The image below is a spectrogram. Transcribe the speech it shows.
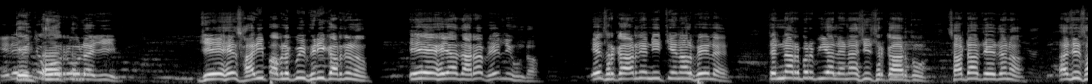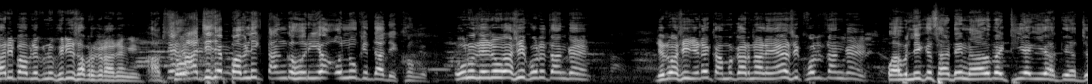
ਇਹਦੇ ਵਿੱਚ ਹੋਰ ਰੂਲ ਹੈ ਜੀ। ਜੇ ਇਹ ਸਾਰੀ ਪਬਲਿਕ ਵੀ ਫ੍ਰੀ ਕਰ ਦੇਣ ਇਹ ਇਹ ਅਦਾਰਾ ਫੇਲ ਨਹੀਂ ਹੁੰਦਾ। ਇਹ ਸਰਕਾਰ ਦੀਆਂ ਨੀਤੀਆਂ ਨਾਲ ਫੇਲ ਹੈ। 3 ਅਰਬ ਰੁਪਈਆ ਲੈਣਾ ਸੀ ਸਰਕਾਰ ਤੋਂ। ਸਾਡਾ ਦੇ ਦੇਣ। ਅਸੀਂ ਸਾਰੀ ਪਬਲਿਕ ਨੂੰ ਫ੍ਰੀ ਸਫਰ ਕਰਾ ਦਾਂਗੇ 800 ਤੇ ਅੱਜ ਜੇ ਪਬਲਿਕ ਤੰਗ ਹੋ ਰਹੀ ਆ ਉਹਨੂੰ ਕਿੱਦਾਂ ਦੇਖੋਗੇ? ਉਹਨੂੰ ਦੇ ਦਿਓ ਅਸੀਂ ਖੁਦ ਤੰਗ ਹੈ। ਜਦੋਂ ਅਸੀਂ ਜਿਹੜੇ ਕੰਮ ਕਰਨ ਵਾਲੇ ਆ ਅਸੀਂ ਖੁਦ ਤੰਗ ਹੈ ਪਬਲਿਕ ਸਾਡੇ ਨਾਲ ਬੈਠੀ ਹੈਗੀ ਆ ਕੇ ਅੱਜ।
